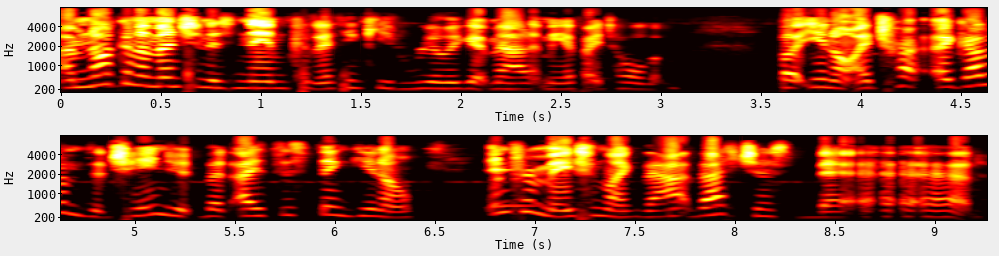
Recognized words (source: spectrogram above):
I'm not gonna mention his name because I think he'd really get mad at me if I told him. But you know, I try, I got him to change it, but I just think you know, information like that, that's just bad.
